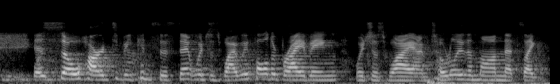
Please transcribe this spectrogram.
It's so hard to be consistent, which is why we fall to bribing, which is why I'm totally the mom that's like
